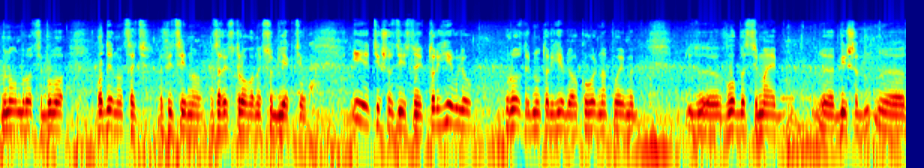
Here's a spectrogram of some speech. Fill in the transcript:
в минулому році було 11 офіційно зареєстрованих суб'єктів, і ті, що здійснюють торгівлю, роздрібну торгівлю алкогольними напоями, е, в області має е, більше е, е,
